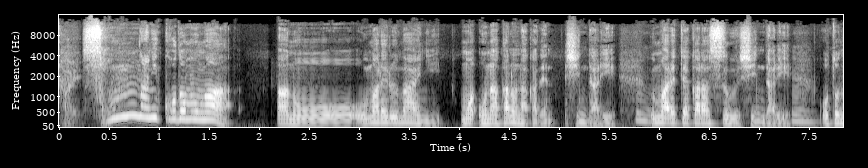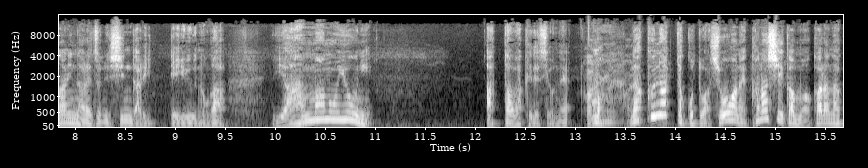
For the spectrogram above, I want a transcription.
はいそんなに子供が、あのー生まれる前に、もお腹の中で死んだり、生まれてからすぐ死んだり、ん大人になれずに死んだりっていうのが、山のようにあったわけですよね。はい。まあ、亡くなったことはしょうがない。悲しいかもわからな、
